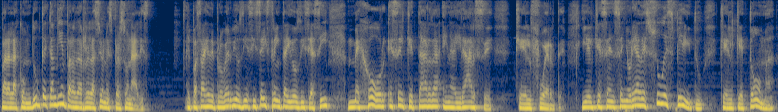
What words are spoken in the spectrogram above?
para la conducta y también para las relaciones personales. El pasaje de Proverbios 16:32 dice así, mejor es el que tarda en airarse que el fuerte, y el que se enseñorea de su espíritu que el que toma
